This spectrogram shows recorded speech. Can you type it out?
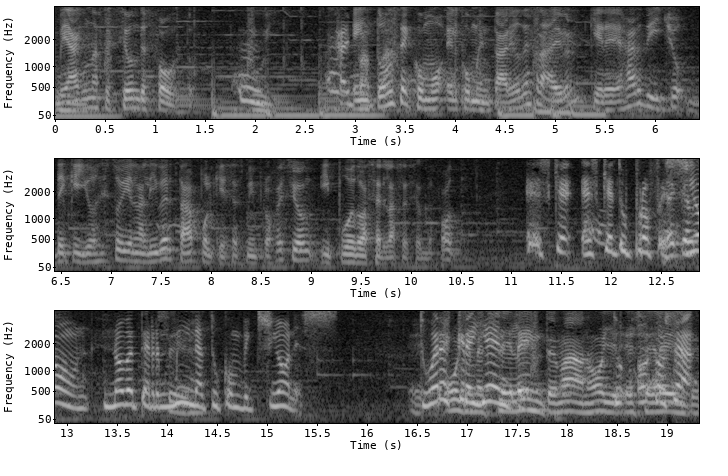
me haga una sesión de foto. Uy. ay, papá. Entonces, como el comentario de Rival quiere dejar dicho de que yo estoy en la libertad porque esa es mi profesión y puedo hacer la sesión de foto. Es que, es que tu profesión no determina Sí. tus convicciones. Tú eres Óyeme, creyente. Excelente, mano. Oye, Tú- o- excelente. o, sea,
